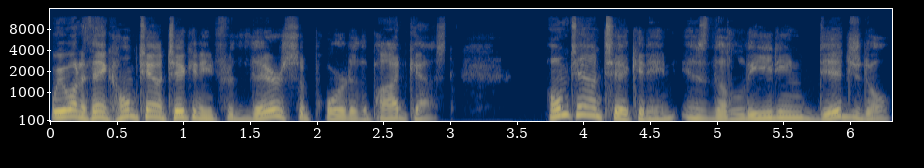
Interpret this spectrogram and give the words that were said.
We want to thank Hometown Ticketing for their support of the podcast. Hometown Ticketing is the leading digital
